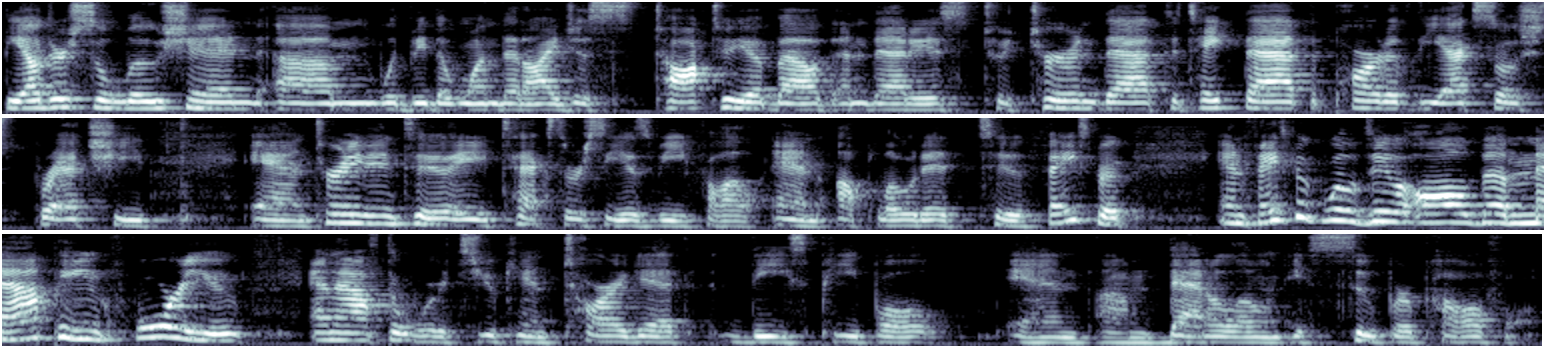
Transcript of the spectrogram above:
The other solution um, would be the one that I just talked to you about, and that is to turn that, to take that part of the Excel spreadsheet and turn it into a text or CSV file and upload it to Facebook. And Facebook will do all the mapping for you, and afterwards, you can target these people, and um, that alone is super powerful.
